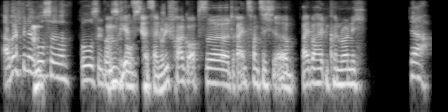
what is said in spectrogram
Aber ich bin der große, große, große, jetzt ist ja nur die Frage, ob sie 23 äh, beibehalten können oder nicht. Ja.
